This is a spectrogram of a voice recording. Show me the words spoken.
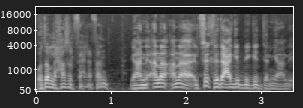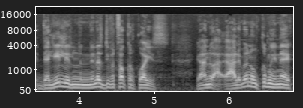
وده اللي حصل فعلا يا فندم. يعني أنا أنا الفكر ده عاجبني جدا يعني. دليل إن الناس دي بتفكر كويس. يعني على منهم قيم هناك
